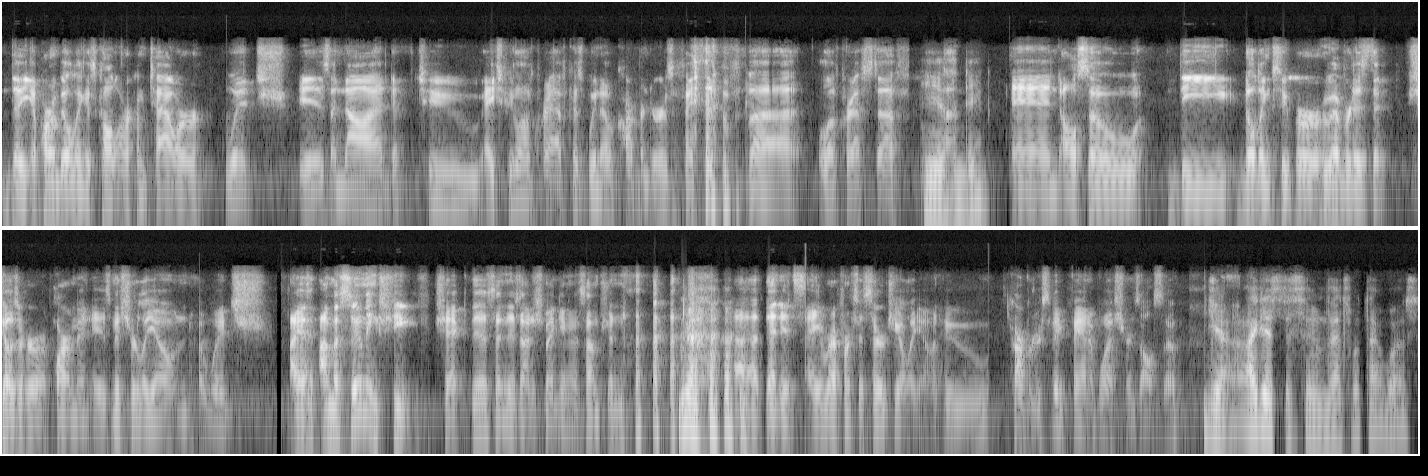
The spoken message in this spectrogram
the apartment building is called Arkham Tower, which is a nod to H.P. Lovecraft because we know Carpenter is a fan of uh, Lovecraft stuff, He is Uh, indeed. and also the building super or whoever it is that shows her her apartment is Mr. Leone, which. I, I'm assuming she checked this and is not just making an assumption. uh, that it's a reference to Sergio Leone, who Carpenter's a big fan of westerns. Also, yeah, I just assumed that's what that was.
